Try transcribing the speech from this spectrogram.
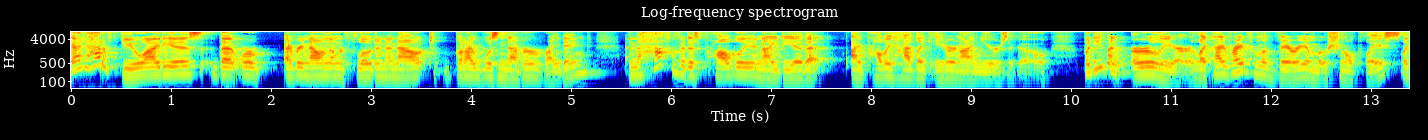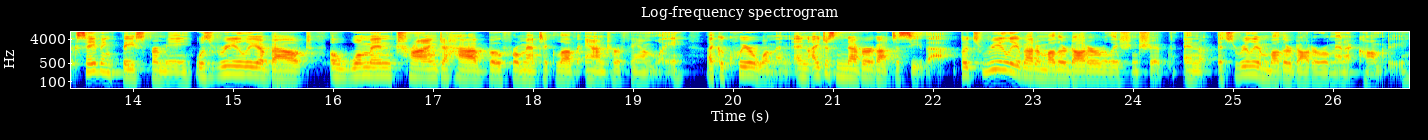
I'd had a few ideas that were every now and then would float in and out, but I was never writing. And the half of it is probably an idea that I probably had like eight or nine years ago. But even earlier, like I write from a very emotional place. Like Saving Face for me was really about a woman trying to have both romantic love and her family, like a queer woman. And I just never got to see that. But it's really about a mother daughter relationship. And it's really a mother daughter romantic comedy.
